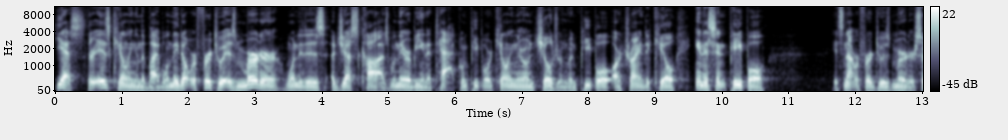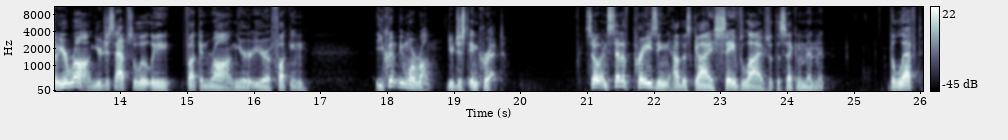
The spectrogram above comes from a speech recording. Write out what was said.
Yes, there is killing in the Bible, and they don't refer to it as murder when it is a just cause, when they are being attacked, when people are killing their own children, when people are trying to kill innocent people. It's not referred to as murder. So you're wrong. You're just absolutely fucking wrong. You're you're a fucking You couldn't be more wrong. You're just incorrect. So instead of praising how this guy saved lives with the Second Amendment, the left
